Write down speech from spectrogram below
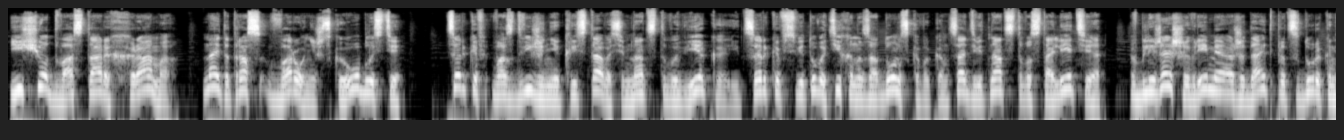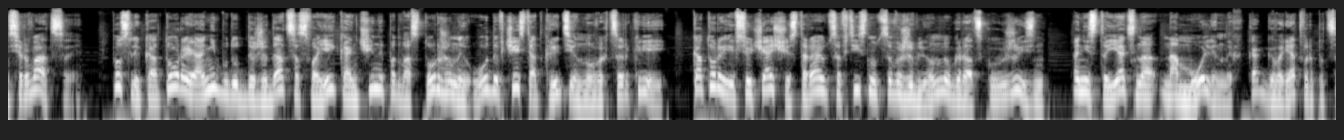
Еще два старых храма, на этот раз в Воронежской области, церковь Воздвижения Креста XVIII века и церковь святого Тихона Задонского конца XIX столетия в ближайшее время ожидает процедура консервации – после которой они будут дожидаться своей кончины под восторженные оды в честь открытия новых церквей, которые все чаще стараются втиснуться в оживленную городскую жизнь, а не стоять на намоленных, как говорят в РПЦ,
